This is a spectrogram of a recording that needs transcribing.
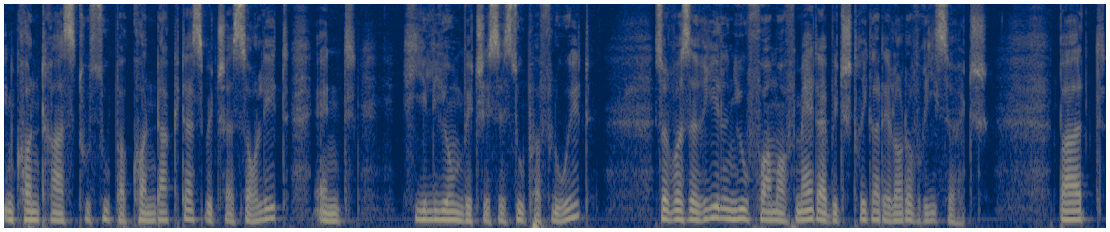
in contrast to superconductors, which are solid, and helium, which is a superfluid. So it was a real new form of matter which triggered a lot of research. But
